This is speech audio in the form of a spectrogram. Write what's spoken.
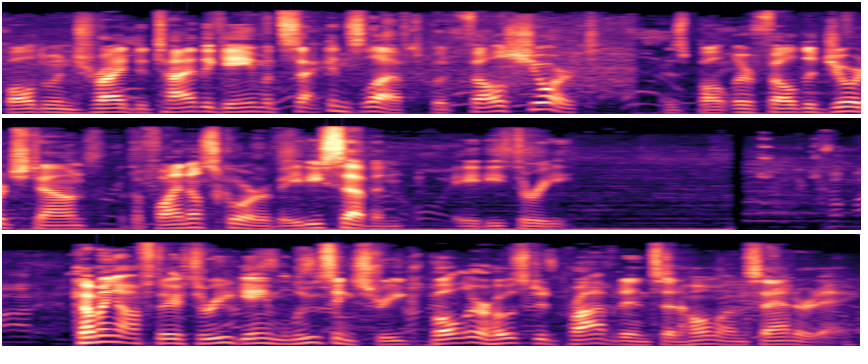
Baldwin tried to tie the game with seconds left, but fell short as Butler fell to Georgetown with a final score of 87 83. Coming off their three game losing streak, Butler hosted Providence at home on Saturday.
